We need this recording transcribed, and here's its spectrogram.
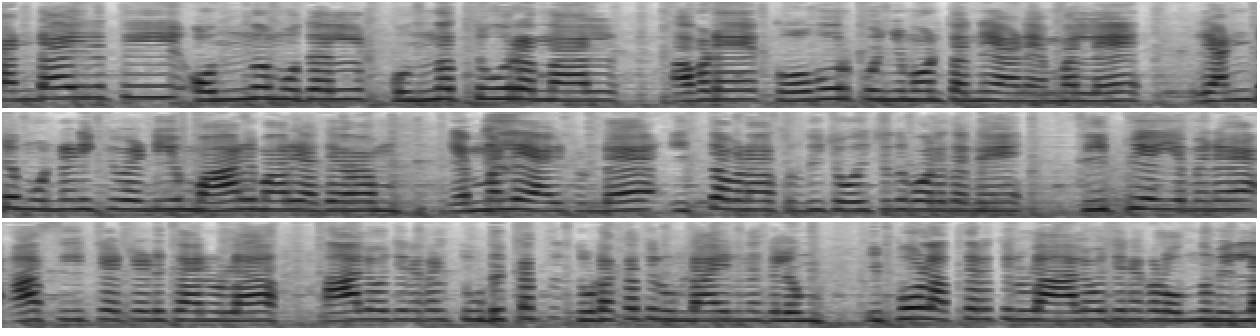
രണ്ടായിരത്തി ഒന്ന് മുതൽ കുന്നത്തൂർ എന്നാൽ അവിടെ കോവൂർ കുഞ്ഞുമോൻ തന്നെയാണ് എം എൽ എ രണ്ട് മുന്നണിക്ക് വേണ്ടിയും മാറി മാറി അദ്ദേഹം എം എൽ എ ആയിട്ടുണ്ട്. ഇത്തവണ ശ്രുതി ചോദിച്ചതുപോലെ തന്നെ സി പി ഐ എമ്മിന് ആ സീറ്റ് ഏറ്റെടുക്കാനുള്ള ആലോചനകൾ തുടക്ക തുടക്കത്തിലുണ്ടായിരുന്നെങ്കിലും ഇപ്പോൾ അത്തരത്തിലുള്ള ആലോചനകളൊന്നുമില്ല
